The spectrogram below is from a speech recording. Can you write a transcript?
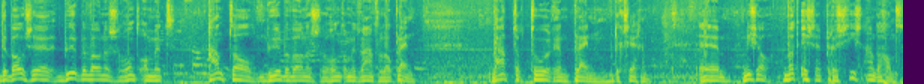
de boze buurtbewoners rondom het aantal buurtbewoners rondom het Waterloopplein. Watertorenplein, moet ik zeggen. Eh, Michel, wat is er precies aan de hand?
